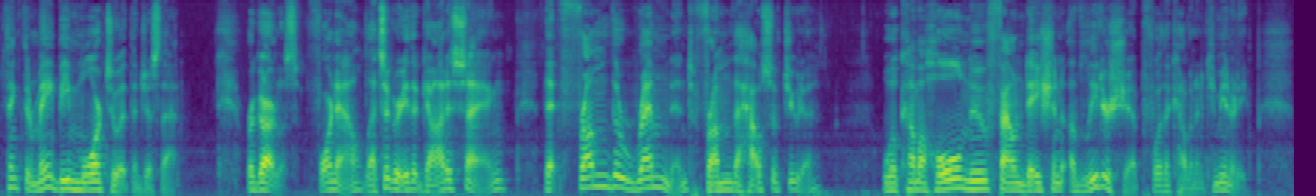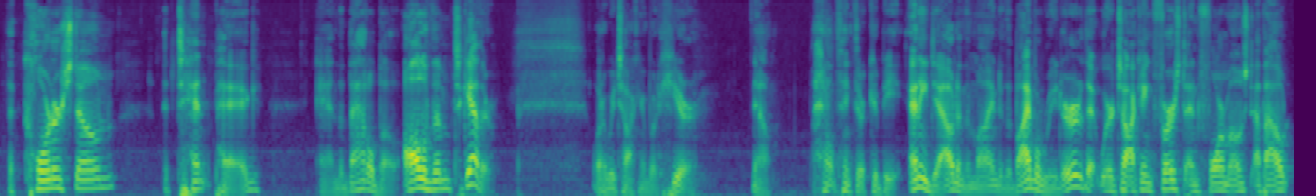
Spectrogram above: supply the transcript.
think there may be more to it than just that. Regardless, for now, let's agree that God is saying that from the remnant, from the house of Judah, will come a whole new foundation of leadership for the covenant community. The cornerstone, the tent peg, and the battle bow, all of them together. What are we talking about here? Now, I don't think there could be any doubt in the mind of the Bible reader that we're talking first and foremost about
